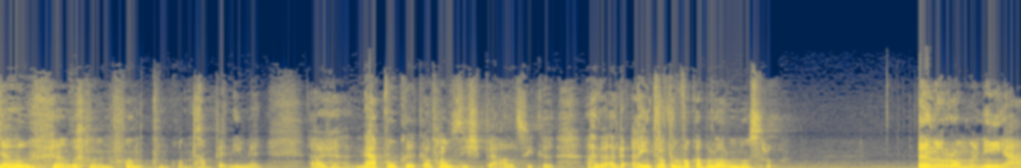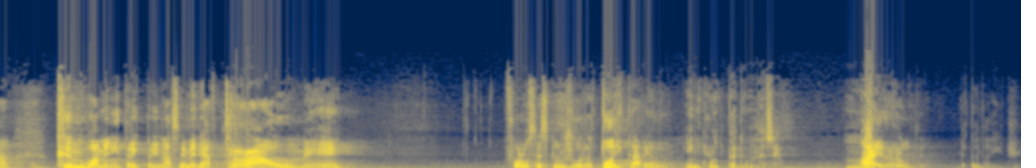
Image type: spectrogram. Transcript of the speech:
eu nu condam pe nimeni, așa, ne apucă că am auzit și pe alții, că a, a, a intrat în vocabularul nostru. În România, când oamenii trec prin asemenea traume, folosesc înjurături care îl includ pe Dumnezeu. Mai rău decât aici.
